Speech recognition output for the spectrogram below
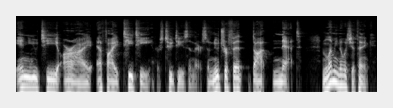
N U T R I F I T T. There's two T's in there. So NutriFit.net. And let me know what you think.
